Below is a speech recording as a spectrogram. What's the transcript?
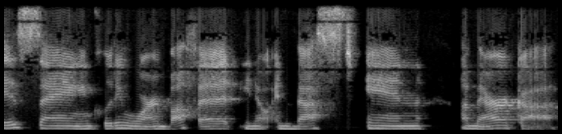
is saying including warren buffett you know invest in america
